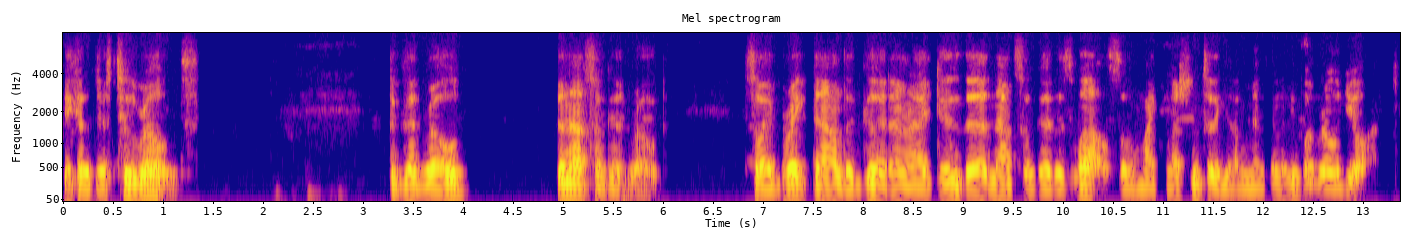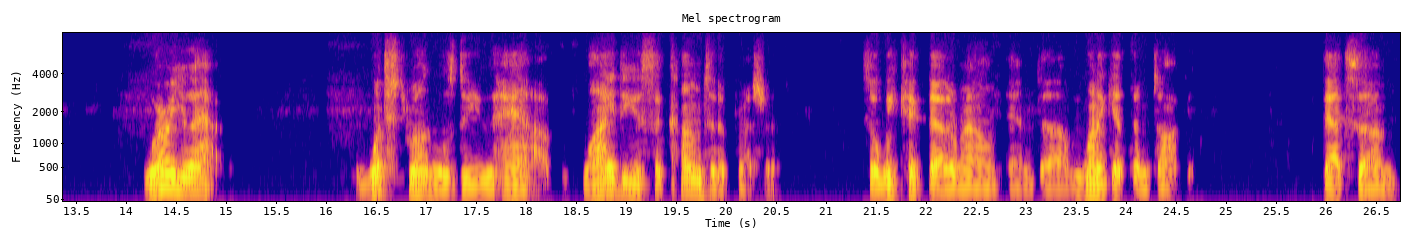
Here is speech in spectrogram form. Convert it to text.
Because there's two roads. The good road, the not so good road. So I break down the good and I do the not so good as well. So my question to the young man is going to be, what road you on? Where are you at? What struggles do you have? Why do you succumb to the pressure? So we kick that around and uh, we want to get them talking. That's um,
